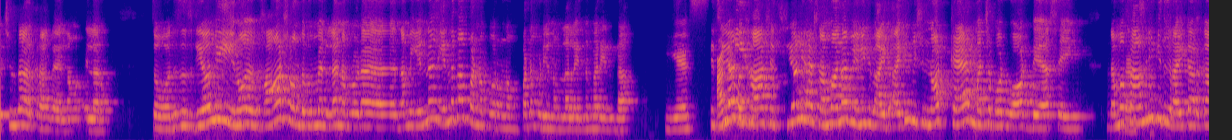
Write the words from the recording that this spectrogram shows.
வச்சுதான் இருக்கிறாங்க எல்லாம் எல்லாரும். So this is really you know harsh on the விமன்ல நம்மளோட நம்ம என்ன என்னதான் பண்ண போறோம் நம்ம பண்ண முடியும் நம்மளால இந்த மாதிரி இருந்தா? Yes it's really harsh it's really harsh நம்ம ஆனா I think we should not care much about what they are saying நம்ம ஃபேமிலிக்கு இது ரைட்டா இருக்கா?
